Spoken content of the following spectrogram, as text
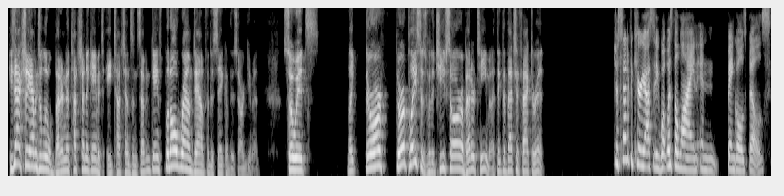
He's actually averaging a little better than a touchdown a game. It's eight touchdowns in seven games, but I'll round down for the sake of this argument. So it's like there are there are places where the Chiefs are a better team, and I think that that should factor in. Just out of curiosity, what was the line in Bengals Bills?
